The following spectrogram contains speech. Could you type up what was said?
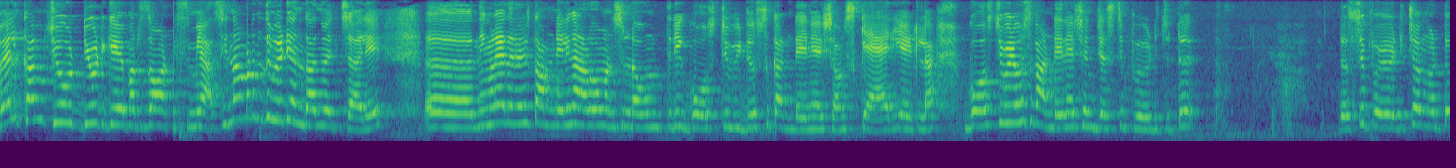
Welcome to dude gamer zone it's me അസി നമ്മുടെ വീഡിയോ എന്താന്ന് വെച്ചാൽ നിങ്ങൾ ഏതെങ്കിലും തമ്മിൽ കാണുമ്പോൾ മനസ്സിലുണ്ടാവും ഇത്തിരി ഗോസ്റ്റ് വീഡിയോസ് കണ്ടതിന് ശേഷം സ്കാരി ആയിട്ടുള്ള ഗോസ്റ്റ് വീഡിയോസ് കണ്ടതിന് ശേഷം ജസ്റ്റ് പേടിച്ചിട്ട് ജസ്റ്റ് പേടിച്ച് അങ്ങോട്ട്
